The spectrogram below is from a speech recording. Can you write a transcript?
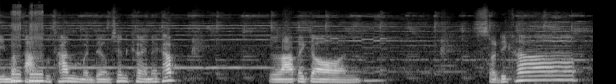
ดีๆมาฝากทุกท่านเหมือนเดิมเช่นเคยนะครับ ลาไปก่อน สวัสดีครับ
